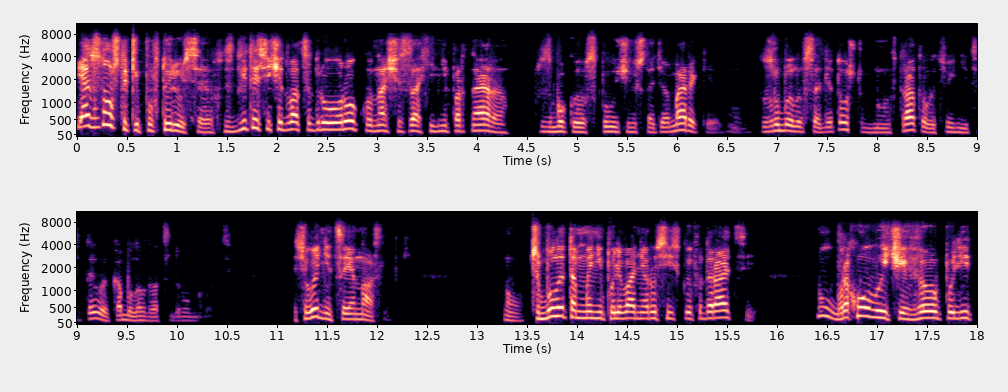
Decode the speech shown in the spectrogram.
я знову ж таки повторюся, з 2022 року наші західні партнери з боку Сполучених Штатів Америки ну, зробили все для того, щоб ми втратили цю ініціативу, яка була в 2022 році. І сьогодні це є наслідки. Ну, чи були там маніпулювання Російської Федерації? Ну, враховуючи геополіт,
